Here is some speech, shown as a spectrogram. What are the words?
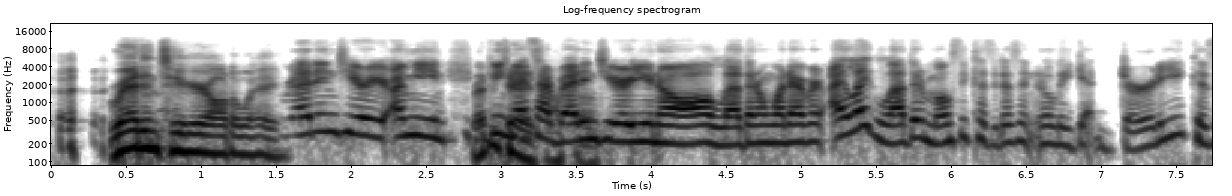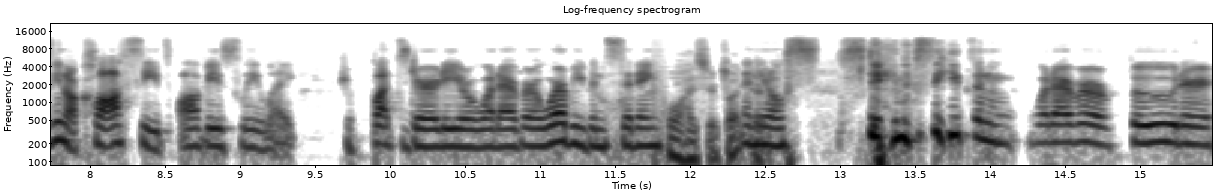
Red interior all the way. Red interior. I mean, Red it'd be nice to have red though. interior, you know, all leather and whatever. I like leather mostly because it doesn't really get dirty. Because you know, cloth seats obviously like your butt's dirty or whatever, wherever you've been sitting, Why is your butt and you dirty? know, s- stain the seats and whatever or food or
